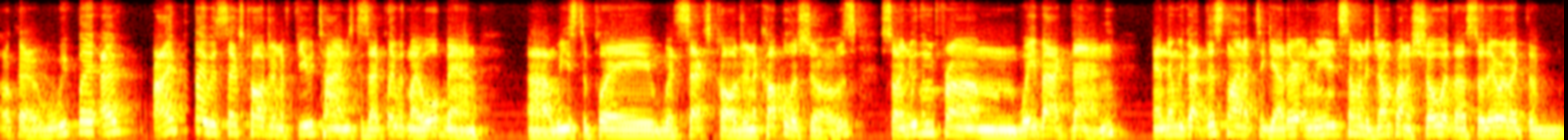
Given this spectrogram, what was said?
Okay, we play. I I played with Sex Cauldron a few times because I played with my old band. Uh, we used to play with Sex Cauldron a couple of shows, so I knew them from way back then. And then we got this lineup together, and we needed someone to jump on a show with us. So they were like the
